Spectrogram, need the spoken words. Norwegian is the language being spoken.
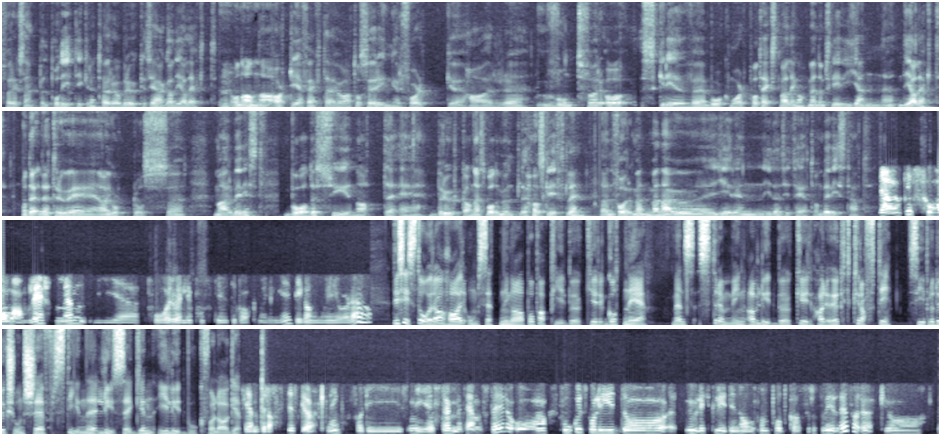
f.eks. politikere tør å bruke sin egen dialekt. Og en annen artig effekt er jo at vi hører yngre folk har vondt for å skrive bokmål på tekstmeldinga, men de skriver gjerne dialekt. Og det, det, tror jeg har gjort oss uh, mer bevisst. Både synet at det er brukende, både muntlig og skriftlig, den formen, men òg gir en identitet og en bevissthet. Det er jo ikke så vanlig, men vi får veldig positive tilbakemeldinger de gangene vi gjør det. De siste åra har omsetninga på papirbøker gått ned, mens strømming av lydbøker har økt kraftig sier produksjonssjef Stine Lyseggen i Lydbokforlaget. En drastisk økning for de nye strømmetjenester og fokus på lyd og ulikt lydinnhold som podkaster osv., så, videre, så øker jo,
